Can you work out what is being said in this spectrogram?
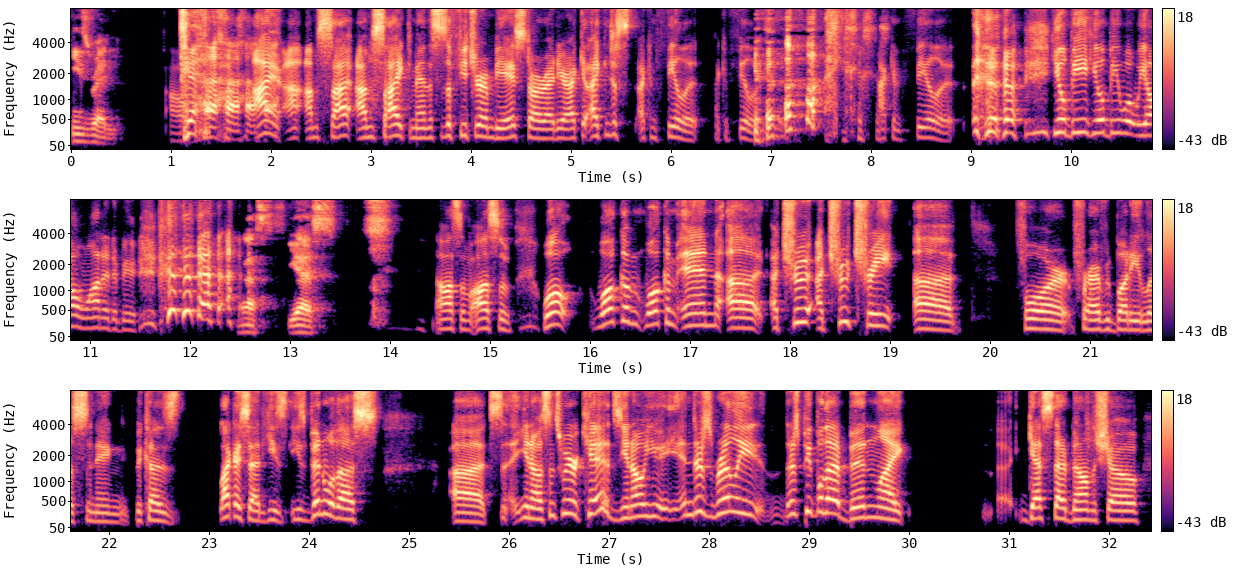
he's ready. Oh, I, I I'm psyched. I'm psyched, man. This is a future NBA star right here. I can I can just I can feel it. I can feel it. I can feel it. he'll be he'll be what we all wanted to be. yes, yes. awesome, awesome. Well, welcome welcome in uh a true a true treat uh for for everybody listening because like I said, he's he's been with us uh you know since we were kids, you know, you and there's really there's people that have been like guests that have been on the show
